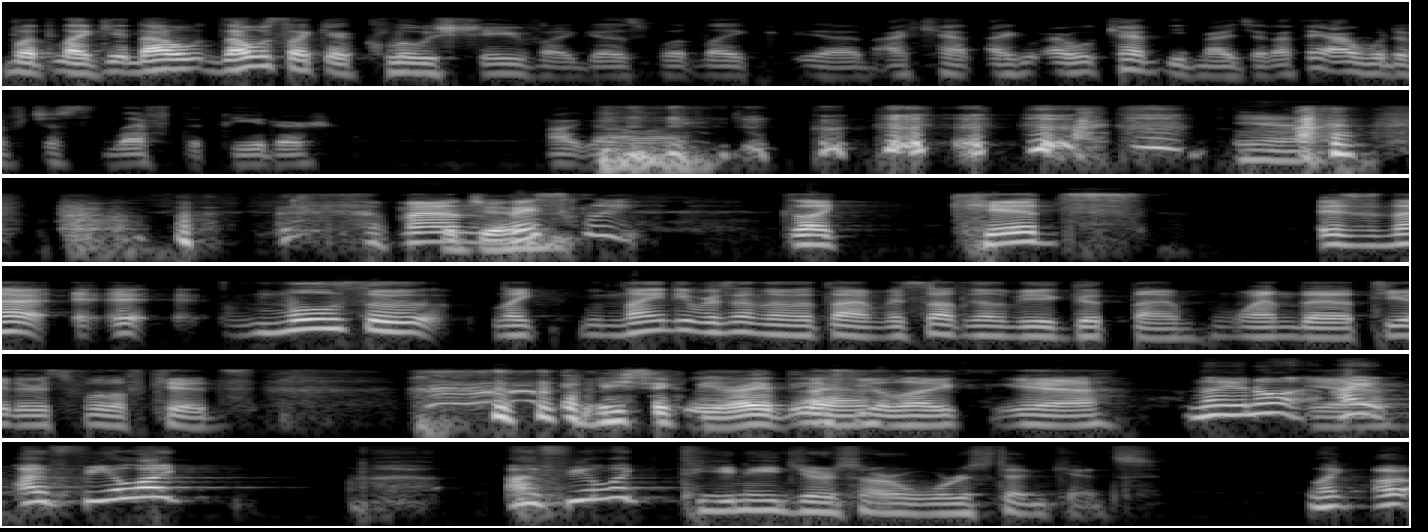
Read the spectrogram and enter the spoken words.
but like that, that was like a close shave, I guess. But like, yeah, I can't, I, I can't imagine. I think I would have just left the theater. Not gonna lie. Yeah. Man, basically, like kids is not i- i- most of like ninety percent of the time. It's not gonna be a good time when the theater is full of kids. Basically, right? Yeah. I feel like yeah. No, you know, Yeah. I I feel like I feel like teenagers are worse than kids. Like uh,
